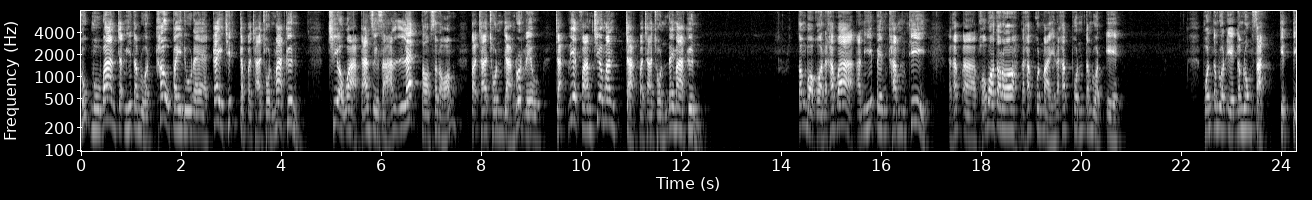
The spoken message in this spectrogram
ทุกหมู่บ้านจะมีตำรวจเข้าไปดูแลใกล้ชิดกับประชาชนมากขึ้น เชื่อว่าการสื่อสารและตอบสนองประชาชนอย่างรวดเร็ว จะเรียกความเชื่อมั่นจากประชาชนได้มากขึ้น ต้องบอกก่อนนะครับว่าอันนี้เป็นคำที่นะครับอาผบตรนะครับคนใหม่นะครับพลตำรวจเอกพลตำรวจเอกดำรงศักดิ์ กิตติ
